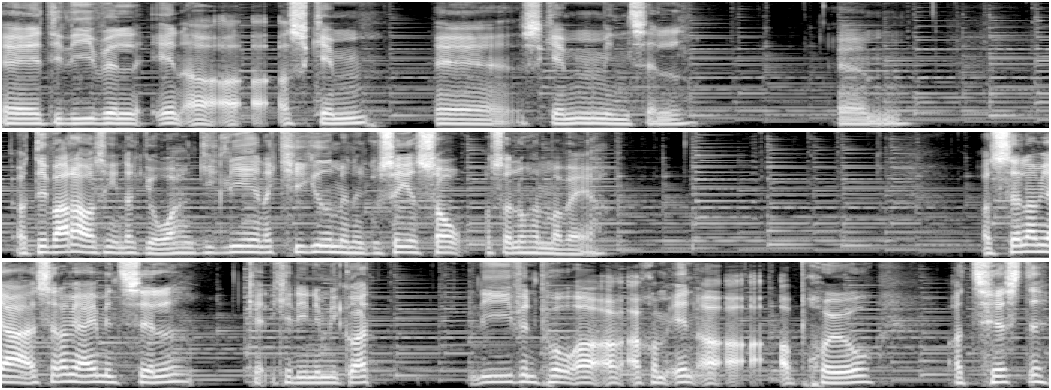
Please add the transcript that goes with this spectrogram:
Øh, de lige vil ind og, og, og skimme, øh, skimme min celle. Øhm, og det var der også en, der gjorde. Han gik lige ind og kiggede, men han kunne se, at jeg sov, og så lå han mig være. Og selvom jeg, selvom jeg er i min celle, kan, kan de nemlig godt lige finde på at, at, at komme ind og, og, og prøve at teste,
